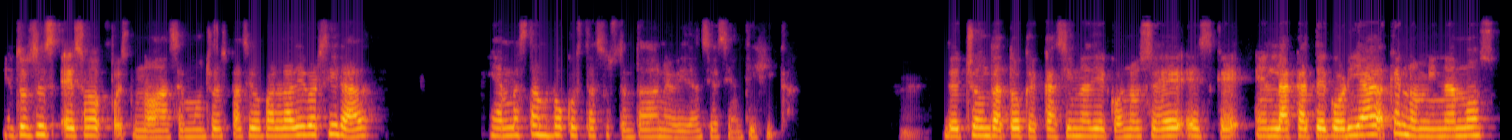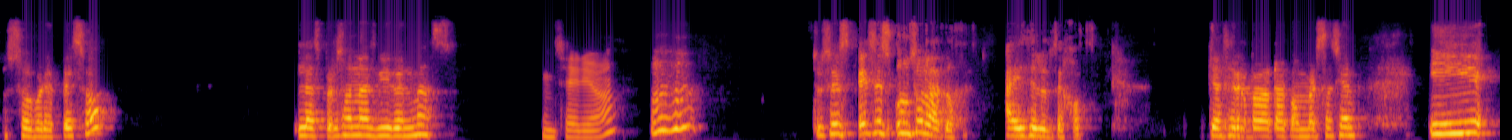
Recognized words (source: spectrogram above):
Entonces eso pues no hace mucho espacio para la diversidad y además tampoco está sustentado en evidencia científica. De hecho, un dato que casi nadie conoce es que en la categoría que nominamos sobrepeso, las personas viven más. ¿En serio? Entonces, ese es un solo dato. Ahí se los dejo. Ya será para otra conversación. Y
